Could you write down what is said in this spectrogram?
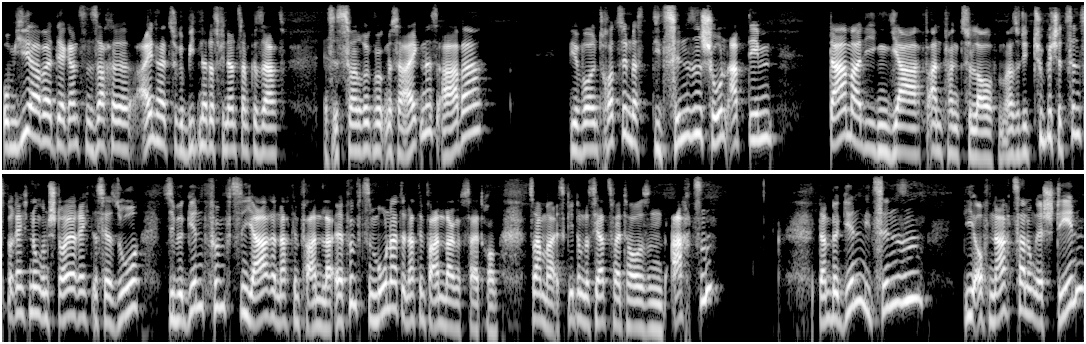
Um hier aber der ganzen Sache Einhalt zu gebieten, hat das Finanzamt gesagt, es ist zwar ein rückwirkendes Ereignis, aber wir wollen trotzdem, dass die Zinsen schon ab dem damaligen Jahr anfangen zu laufen. Also die typische Zinsberechnung im Steuerrecht ist ja so, sie beginnt 15 Jahre nach dem Veranlag äh, 15 Monate nach dem Veranlagungszeitraum. Wir mal, es geht um das Jahr 2018. Dann beginnen die Zinsen, die auf Nachzahlung erstehen,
